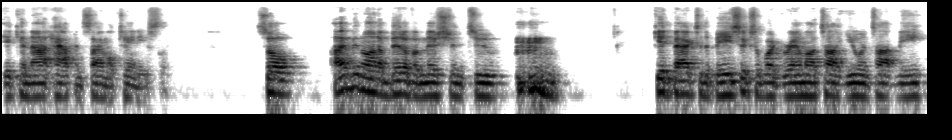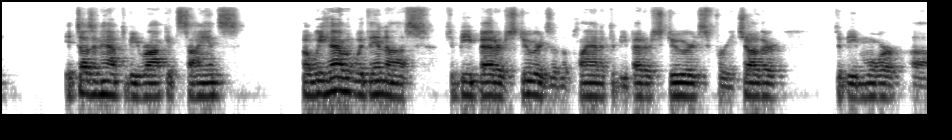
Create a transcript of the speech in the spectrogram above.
It cannot happen simultaneously. So I've been on a bit of a mission to get back to the basics of what grandma taught you and taught me. It doesn't have to be rocket science, but we have it within us to be better stewards of the planet, to be better stewards for each other, to be more uh,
